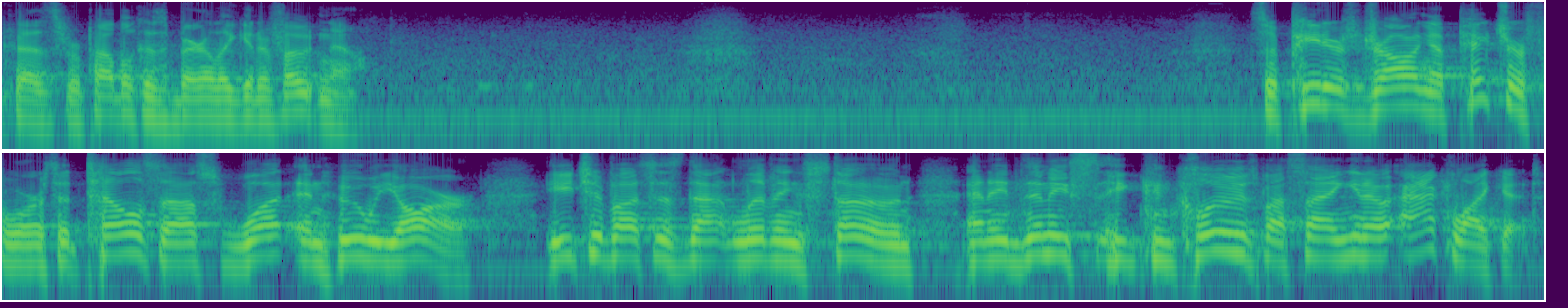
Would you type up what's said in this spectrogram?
because Republicans barely get a vote now. So Peter's drawing a picture for us that tells us what and who we are. Each of us is that living stone. And he, then he, he concludes by saying, you know, act like it.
